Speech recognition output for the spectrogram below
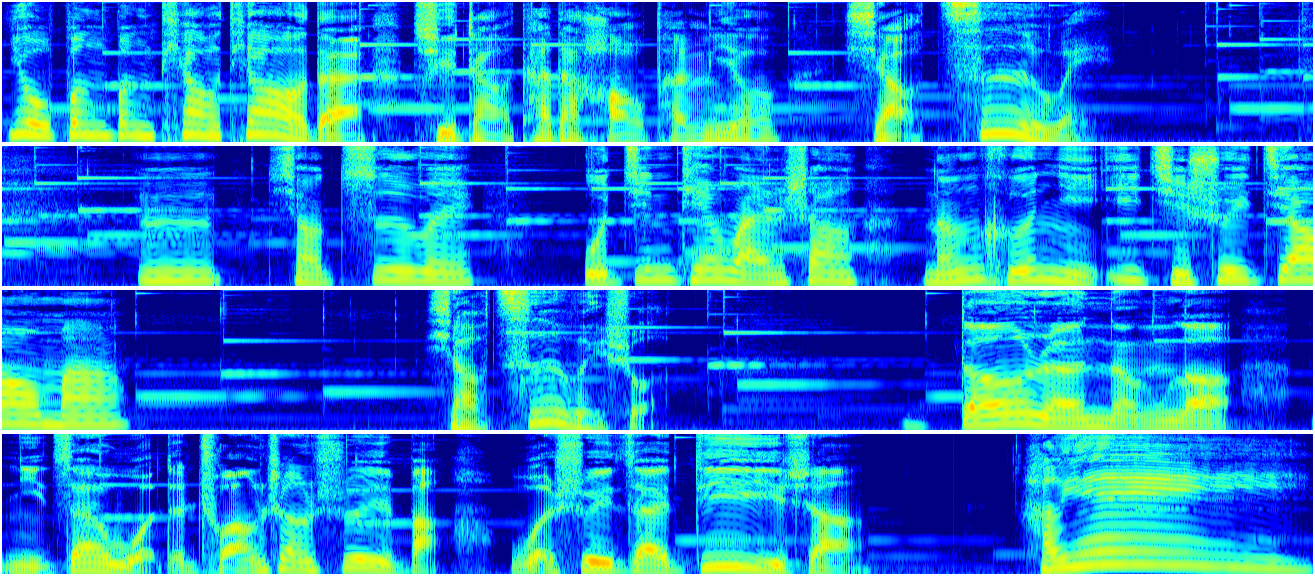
又蹦蹦跳跳的去找他的好朋友小刺猬。嗯，小刺猬，我今天晚上能和你一起睡觉吗？小刺猬说：“当然能了，你在我的床上睡吧，我睡在地上。”好耶！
